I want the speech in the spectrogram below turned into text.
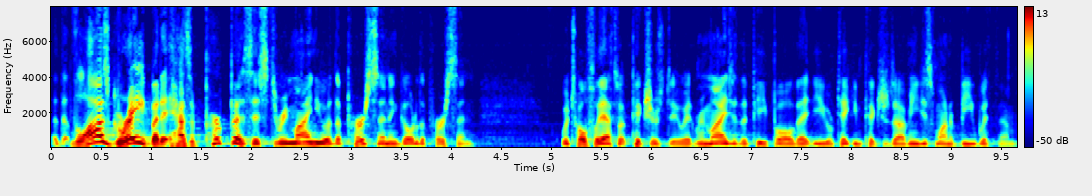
the law is great, but it has a purpose. It's to remind you of the person and go to the person which hopefully that's what pictures do. It reminds you of the people that you are taking pictures of, and you just want to be with them.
